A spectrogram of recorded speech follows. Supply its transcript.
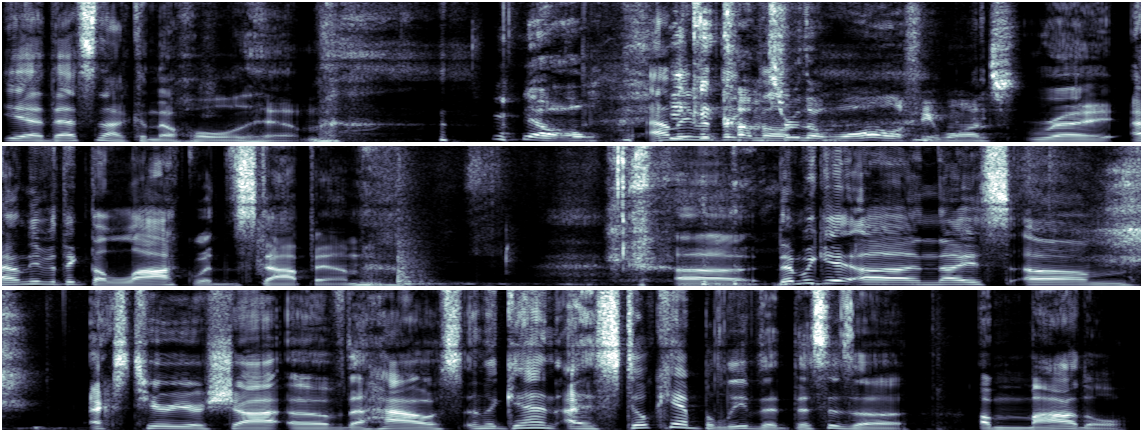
yeah, that's not going to hold him. No, I don't he even can come the- through the wall if he wants. right. I don't even think the lock would stop him. uh, then we get a nice um, exterior shot of the house, and again, I still can't believe that this is a a model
